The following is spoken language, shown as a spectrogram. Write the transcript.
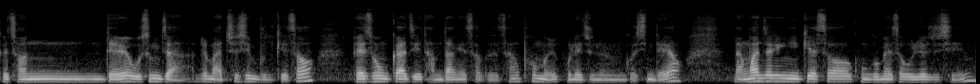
그 전 대회 우승자를 맞추신 분께서 배송까지 담당해서 그 상품을 보내주는 것인데요. 낭만자객님께서 궁금해서 올려주신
